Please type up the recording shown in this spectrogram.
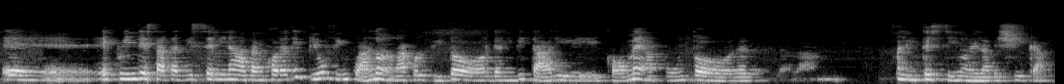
e, e, quindi è stata disseminata ancora di più fin quando non ha colpito organi vitali come appunto l'intestino e la vescica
